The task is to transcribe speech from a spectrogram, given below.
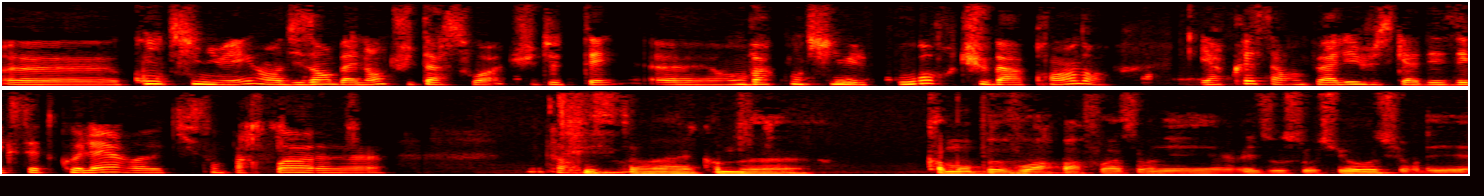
euh, continuer en disant bah non, tu t'assois, tu te tais, euh, on va continuer le cours, tu vas apprendre. Et après, ça, on peut aller jusqu'à des excès de colère euh, qui sont parfois tristes, hein, comme comme on peut voir parfois sur les réseaux sociaux, sur des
